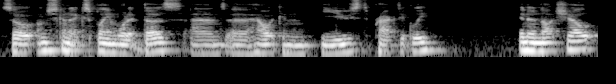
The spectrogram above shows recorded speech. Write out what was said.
So I'm just going to explain what it does and uh, how it can be used practically. In a nutshell,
